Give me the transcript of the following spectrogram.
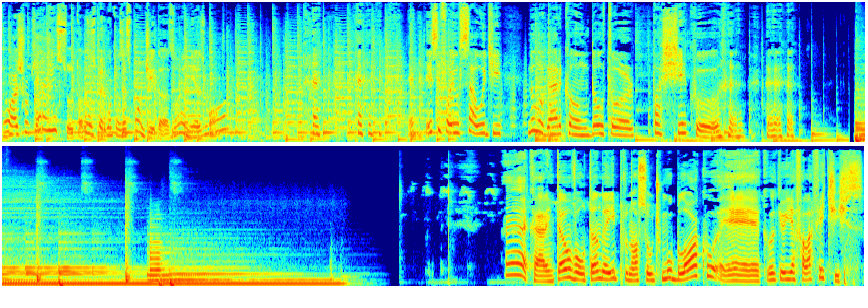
eu acho que era isso. Todas as perguntas respondidas, não é mesmo? Esse foi o Saúde no lugar com o Dr. Pacheco. É, cara, então voltando aí pro nosso último bloco, é que eu ia falar fetiches.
